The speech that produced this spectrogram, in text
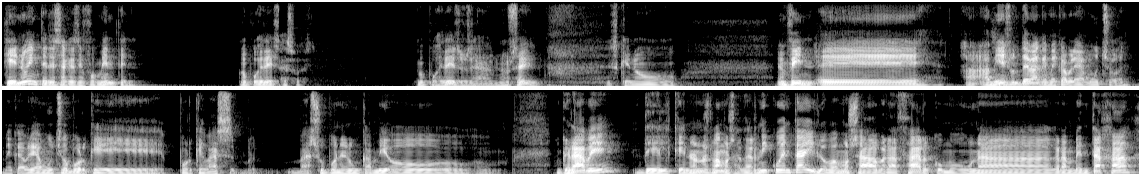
que no interesa que se fomenten? No puedes. Eso es. No puedes, o sea, no sé. Es que no. En fin, eh, a, a mí es un tema que me cabrea mucho, ¿eh? Me cabrea mucho porque, porque vas, va a suponer un cambio grave del que no nos vamos a dar ni cuenta y lo vamos a abrazar como una gran ventaja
